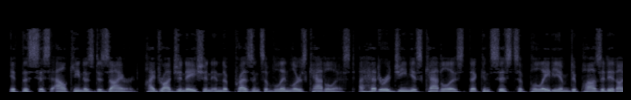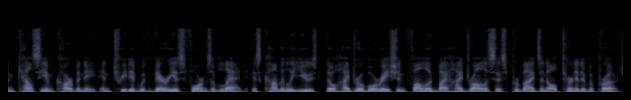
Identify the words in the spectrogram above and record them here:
If the cis-alkene is desired, hydrogenation in the presence of Lindlar's catalyst a heterogeneous catalyst that consists of palladium deposited on calcium carbonate and treated with various forms of lead is commonly used, though hydroboration followed by hydrolysis provides an alternative approach.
